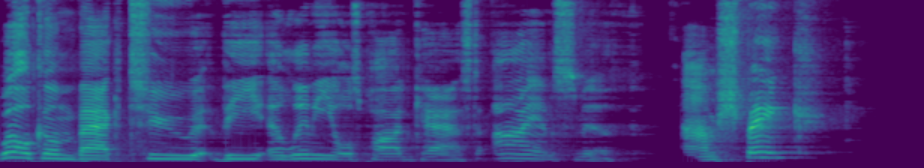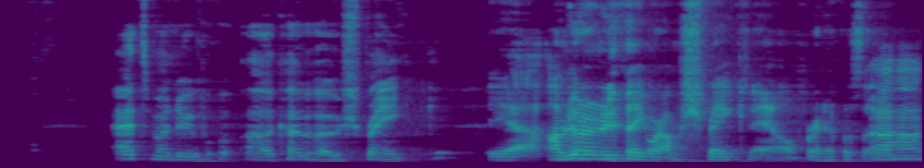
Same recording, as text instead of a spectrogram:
Welcome back to the Millennials podcast. I am Smith. I'm Spank. That's my new uh, co-host, Spank. Yeah, I'm doing a new thing where I'm Spank now for an episode. Uh huh.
